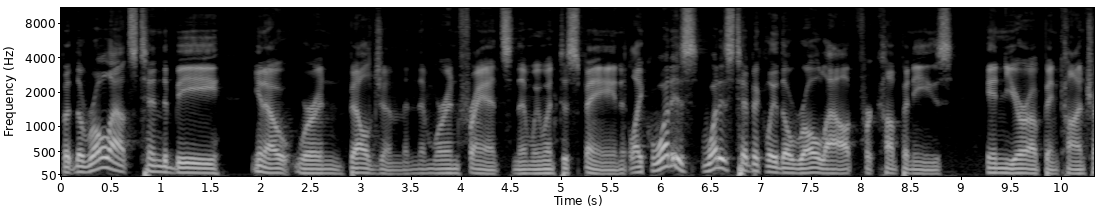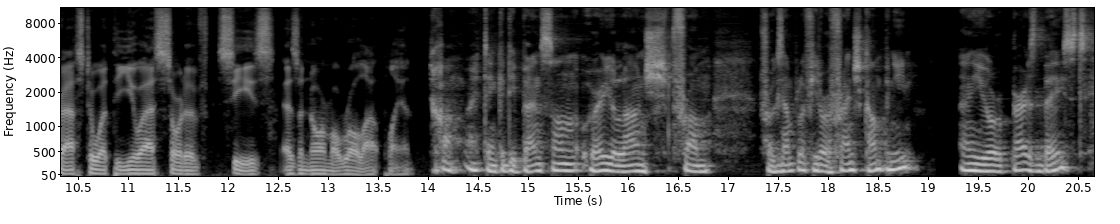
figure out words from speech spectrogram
but the rollouts tend to be you know we're in belgium and then we're in france and then we went to spain like what is what is typically the rollout for companies in Europe in contrast to what the US sort of sees as a normal rollout plan? Huh, I think it depends on where you launch from. For example, if you're a French company and you're Paris based,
